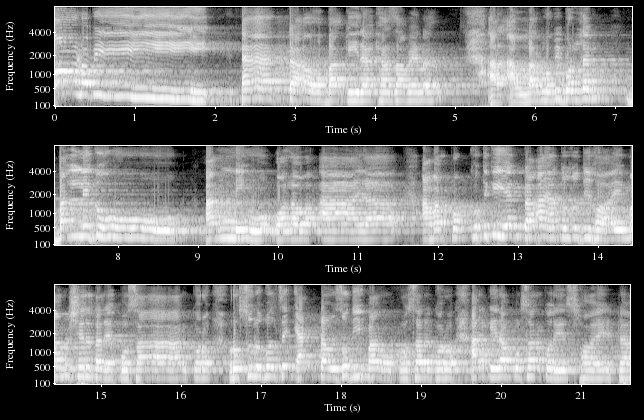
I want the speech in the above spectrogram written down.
ও নবী, একটাও বাকি রাখা যাবে না। আর আল্লাহর নবী বললেন, বাল্লিগু আয়া। আমার পক্ষ থেকে একটা আয়াত যদি হয়, মানুষের দ্বারে প্রচার করো। রসুল বলছে, একটাও যদি পাও প্রচার করো। আর এরা প্রচার করে ছয়টা।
